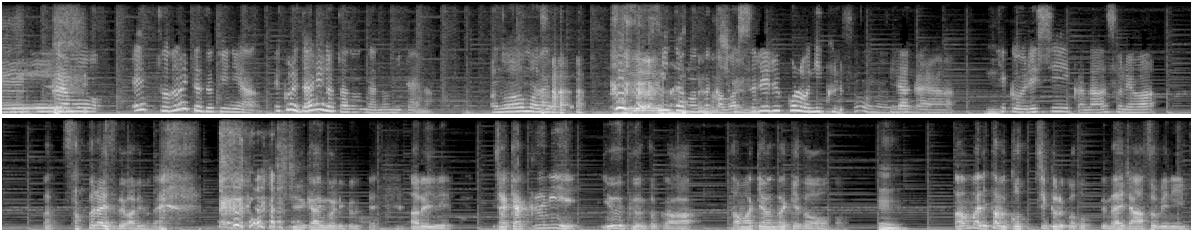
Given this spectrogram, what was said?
えだからもう、え、届いた時には、え、これ誰が頼んだの？みたいな。あのアマゾン。見たもんだか忘れる頃に来る。そうなんだ。だから、結構嬉しいかな、それは。まあ、サプライズではあるよね。1週間後に来るって、ある意味。じゃあ逆に、ゆうくんとか、たまキャンだけど、うん。あんまり多分こっち来ることってないじゃん、遊びに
